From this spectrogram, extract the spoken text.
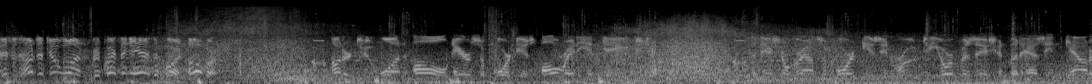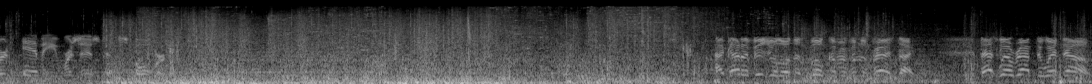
this is Hunter 2-1, requesting air support. Over. Hunter 2-1, all air support is already engaged. Additional ground support is en route to your position, but has encountered heavy resistance. Over. I got a visual on the smoke coming from the crash site. That's where Raptor went down.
